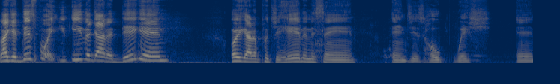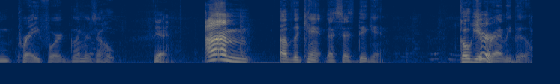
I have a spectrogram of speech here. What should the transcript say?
Like at this point, you either gotta dig in, or you gotta put your head in the sand and just hope, wish, and pray for glimmers of hope. yeah I'm of the camp that says dig in. Go get Sure. Bradley Beal.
